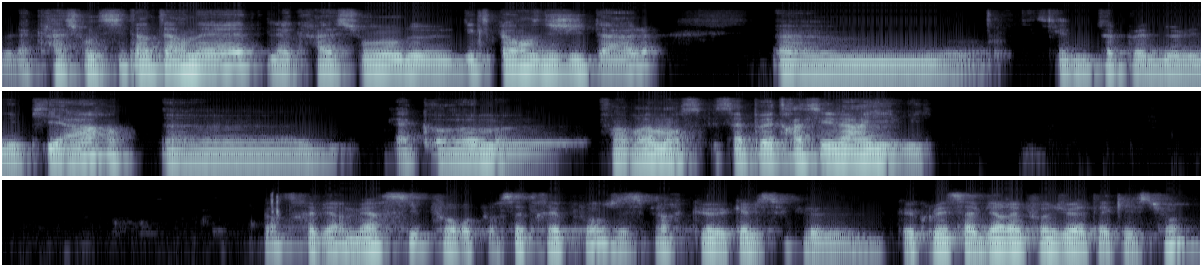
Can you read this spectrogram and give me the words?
la création de sites internet, la création d'expériences digitales. ça peut être de, des PR, la com. enfin, vraiment, ça peut être assez varié, oui. Très bien, merci pour, pour cette réponse. J'espère que, que, que Chloé a bien répondu à ta question.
